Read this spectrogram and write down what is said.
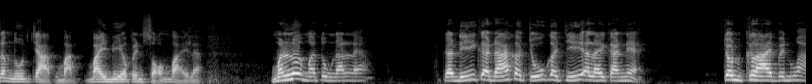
รัฐมนูญจากบัตรใบเดียวเป็นสองใบแล้ว มันเริ่มมาตรงนั้นแล้ว กระดีกระดากระจูกระจีอะไรกันเนี่ย จนกลายเป็นว่า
